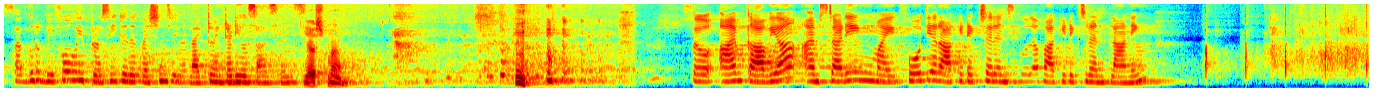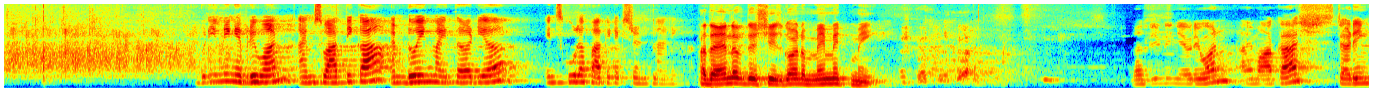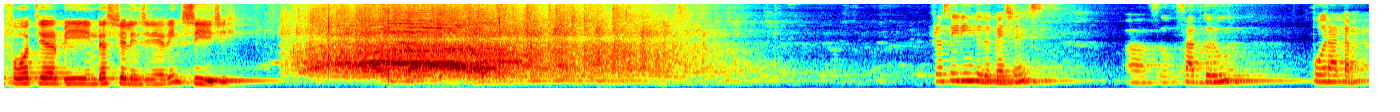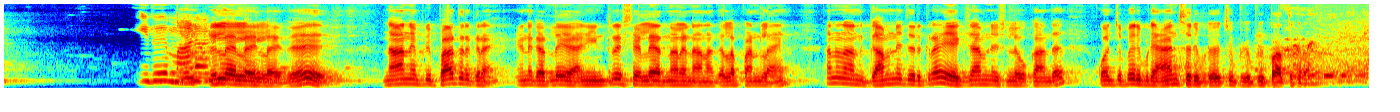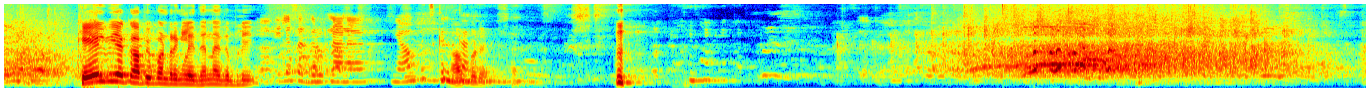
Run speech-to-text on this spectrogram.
Sadhguru, before we proceed to the questions, we would like to introduce ourselves. Yes, ma'am. So, I'm Kavya. I'm studying my fourth year architecture in School of Architecture and Planning. Good evening, everyone. I'm Swatika. I'm doing my third year in School of Architecture and Planning. At the end of this, she's going to mimic me. Good evening, everyone. I'm Akash, studying fourth year BE Industrial Engineering, CEG. Proceeding to the questions. Uh, so, Sadhguru, போராட்டம் இது மாணவன் இல்லை இல்லை இல்லை இது நான் இப்படி பார்த்துருக்குறேன் எனக்கு அதில் இன்ட்ரெஸ்ட் இல்லை அதனால நான் அதெல்லாம் பண்ணல ஆனால் நான் கவனிச்சிருக்கிறேன் எக்ஸாமினேஷனில் உட்காந்து கொஞ்சம் பேர் இப்படி ஆன்சர் இப்படி வச்சு இப்படி இப்படி பார்த்துக்குறாங்க கேள்வியை காப்பி பண்ணுறீங்களே இது என்ன இது இப்படி. அப்படி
